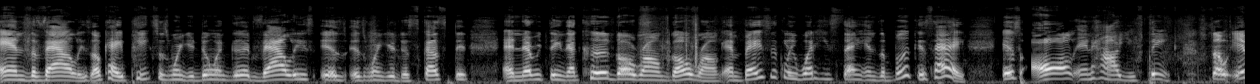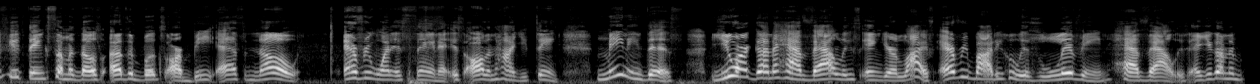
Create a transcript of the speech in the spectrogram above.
and the valleys. Okay, peaks is when you're doing good, valleys is, is when you're disgusted, and everything that could go wrong, go wrong. And basically, what he's saying in the book is hey, it's all in how you think. So if you think some of those other books are BS, no, Everyone is saying it. It's all in how you think. Meaning this, you are going to have valleys in your life. Everybody who is living have valleys and you're going to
